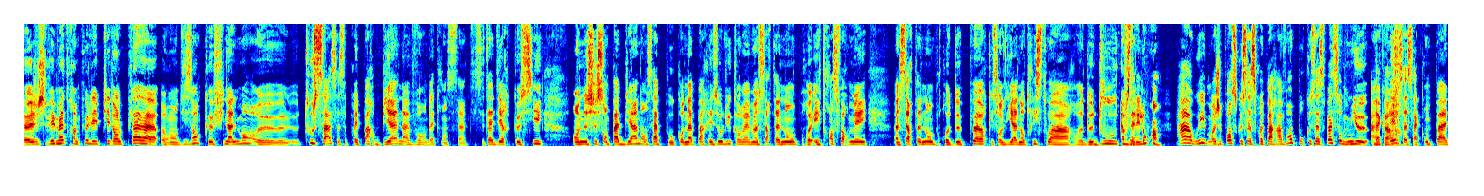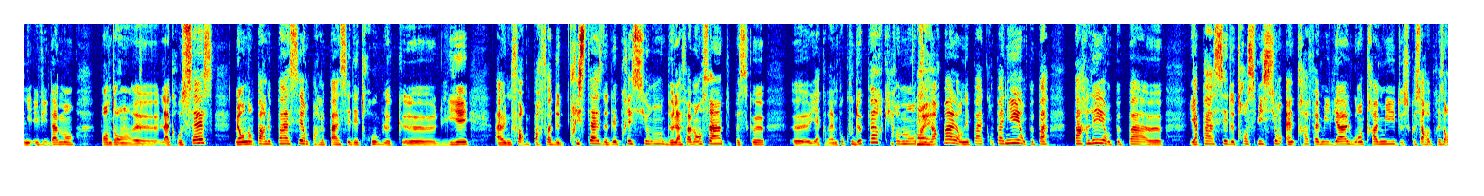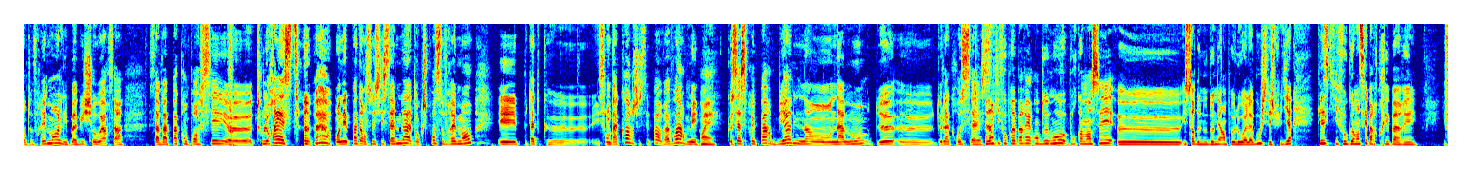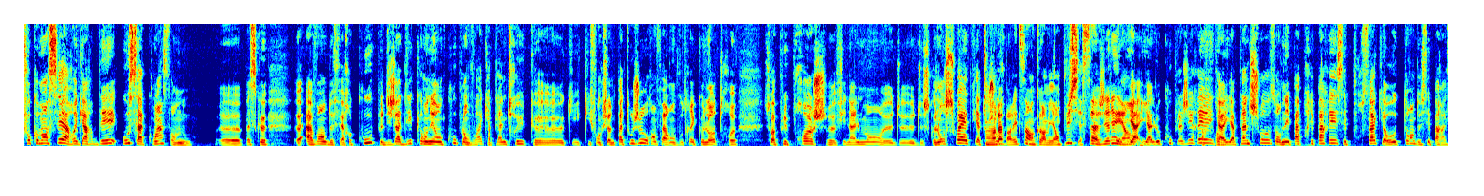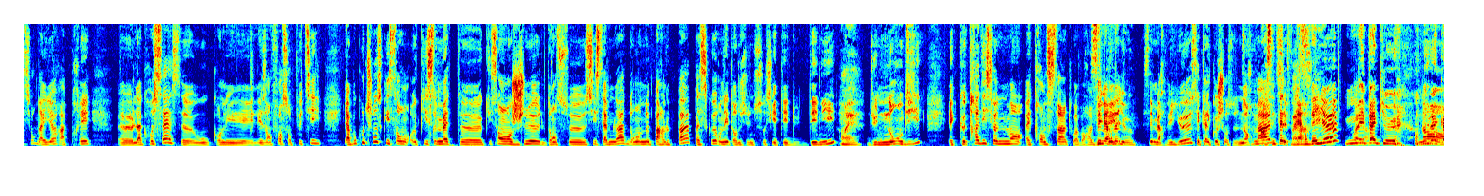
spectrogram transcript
Euh, je vais mettre un peu les pieds dans le plat en disant que finalement, euh, tout ça, ça se prépare bien avant d'être enceinte. C'est-à-dire que si on ne se sent pas bien dans sa peau, qu'on n'a pas résolu quand même un certain nombre et transformé un certain nombre de peurs qui sont liées à notre histoire, de doutes. Ah, vous allez loin. Ah oui, moi je pense que ça se prépare avant pour que ça se passe au mieux. Après, ça s'accompagne évidemment pendant euh, la grossesse, mais on n'en parle pas assez. On ne parle pas assez des troubles euh, liés à une forme parfois de tristesse, de dépression de la femme enceinte, parce que euh, il y a quand même beaucoup de peur qui remonte. C'est normal, on n'est pas accompagné, on peut pas parler, on peut pas. Euh, il n'y a pas assez de transmission intrafamiliale ou entre amis de ce que ça représente vraiment. Les baby showers, ça, ça va pas compenser euh, tout le reste. on n'est pas dans ce système-là. Donc je pense vraiment, et peut-être qu'ils sont d'accord, je ne sais pas, on va voir, mais que ça se prépare bien en amont de, euh, de la grossesse. C'est-à-dire qu'il faut préparer en deux mots, pour commencer, euh, histoire de nous donner un peu l'eau à la bouche, si je puis dire, qu'est-ce qu'il faut commencer par préparer? Il faut commencer à regarder où ça coince en nous. Euh, parce que euh, avant de faire couple, déjà dès qu'on est en couple, on voit qu'il y a plein de trucs euh, qui ne fonctionnent pas toujours. Enfin, on voudrait que l'autre soit plus proche finalement de, ce que l'on souhaite. Il y a toujours... On va parler de ça encore, mais en plus, il y a ça à gérer. Hein. Il, y a, le couple à gérer, il y, a, il y, a, plein de choses. On n'est pas préparé. C'est pour ça qu'il y a autant de séparations d'ailleurs après euh, la grossesse euh, ou quand les, enfants sont petits. Il y a beaucoup de choses qui, sont, euh, qui se mettent, qui sont en jeu dans ce système-là dont on ne parle pas parce qu'on est dans une société du déni, du non-dit, et que traditionnellement, être enceinte ou avoir un bébé... C'est merveilleux. C'est merveilleux, c'est quelque chose de normal. C'est merveilleux, mais pas que. Non.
